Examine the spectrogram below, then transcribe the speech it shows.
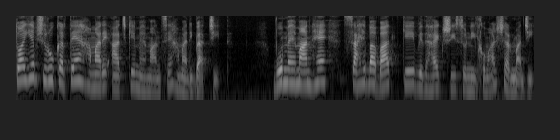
तो आइए अब शुरू करते हैं हमारे आज के मेहमान से हमारी बातचीत। वो मेहमान हैं साहिबाबाद के विधायक श्री सुनील कुमार शर्मा जी।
